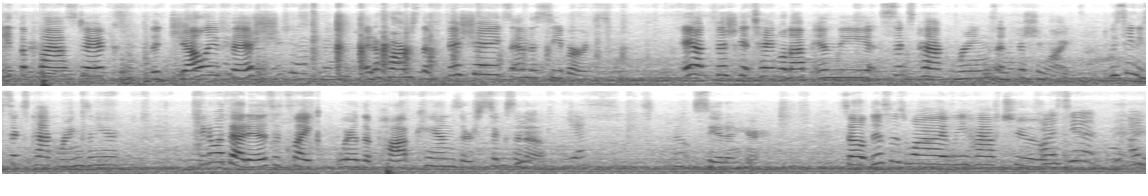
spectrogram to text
eat the plastic, the jellyfish, it harms the fish eggs and the seabirds. And fish get tangled up in the six-pack rings and fishing line. Do we see any six-pack rings in here? Do you know what that is? It's like where the pop cans, there's six in a, Yes. I don't see it in here. So this is why we have to, I see a, I,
